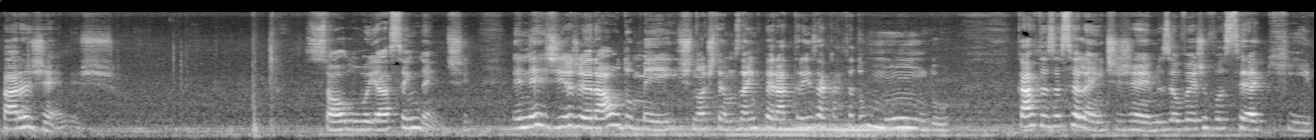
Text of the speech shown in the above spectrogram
para gêmeos. Sol, Lua e Ascendente. Energia geral do mês, nós temos a Imperatriz, a carta do mundo. Cartas excelentes, gêmeos. Eu vejo você aqui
